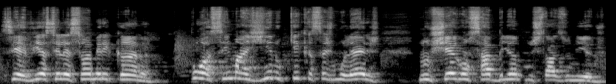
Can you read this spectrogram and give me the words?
servir a seleção americana. Pô, você imagina o que, que essas mulheres não chegam sabendo nos Estados Unidos.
